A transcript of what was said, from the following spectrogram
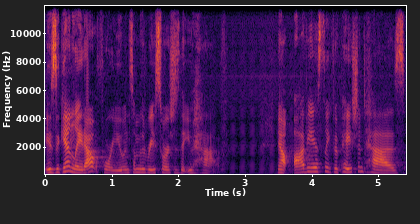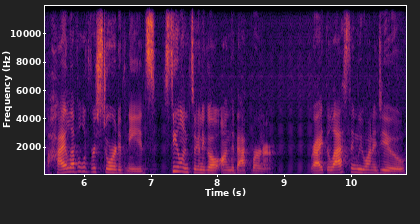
is again laid out for you in some of the resources that you have. Now, obviously, if a patient has a high level of restorative needs, sealants are going to go on the back burner, right? The last thing we want to do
